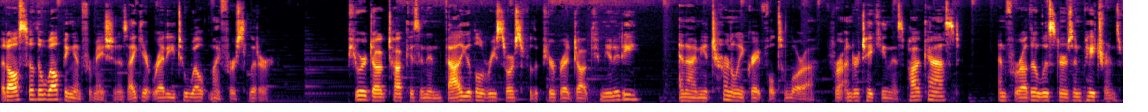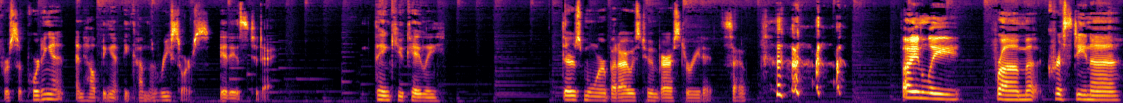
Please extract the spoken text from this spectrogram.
but also the whelping information as I get ready to whelp my first litter. Pure Dog Talk is an invaluable resource for the purebred dog community, and I'm eternally grateful to Laura for undertaking this podcast and for other listeners and patrons for supporting it and helping it become the resource it is today. Thank you, Kaylee. There's more, but I was too embarrassed to read it, so. Finally, from Christina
